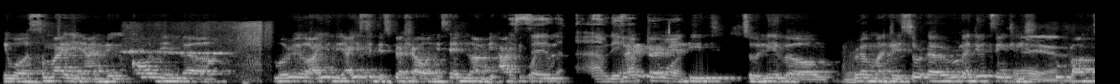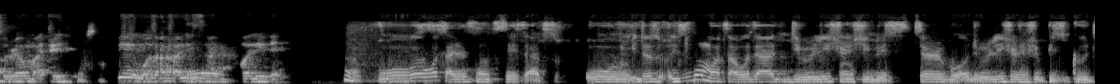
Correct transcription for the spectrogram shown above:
he was smiling and they called him. Uh, Mourinho, are you the, are you still the special one? He said, "No, I'm the He happy said, one." "I'm the very, happy very one." to leave um, Real Madrid. So, uh, Roma, do you think he should Yeah, go back to Real Madrid, where he was actually signed before leaving? Well, what I just want to say is that um, it, does, it doesn't matter whether the relationship is terrible or the relationship is good.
